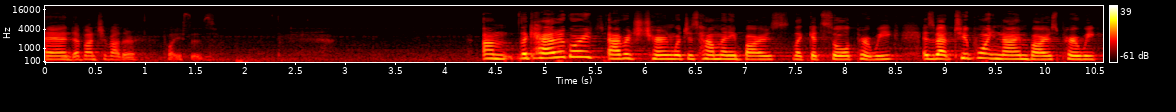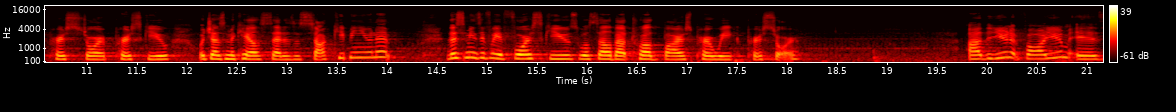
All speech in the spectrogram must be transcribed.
and a bunch of other places. Um, the category average churn, which is how many bars like get sold per week, is about 2.9 bars per week per store per SKU, which, as Michaela said, is a stock keeping unit. This means if we have four SKUs, we'll sell about 12 bars per week per store. Uh, the unit volume is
